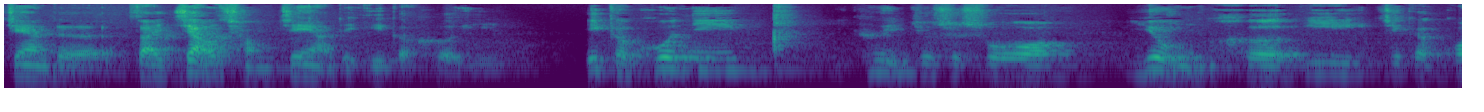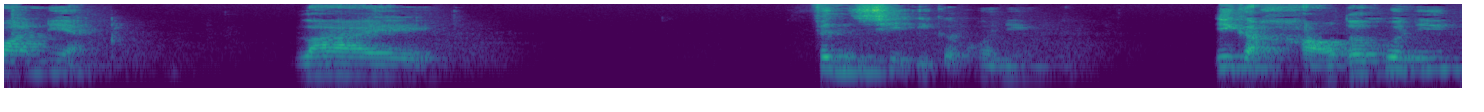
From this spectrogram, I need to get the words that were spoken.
这样的，在教成这样的一个合一。一个婚姻可以就是说用合一这个观念来分析一个婚姻，一个好的婚姻，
